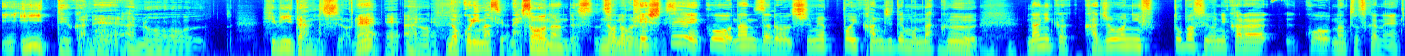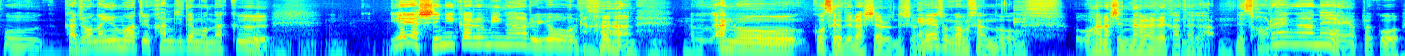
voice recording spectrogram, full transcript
いいいっていうかねあの響いたんですよね。ええあのええ。残りますよね。そうなんです。その決してこうなんだろう締めっぽい感じでもなく、何か過剰に吹っ飛ばすようにからこうなんていうんですかねこう過剰なユーモアという感じでもなく、ややシニカル味があるような、あの個性でいらっしゃるんですよね。そのガムさんのええ。お話になられ方が。でそれがねやっぱりこう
